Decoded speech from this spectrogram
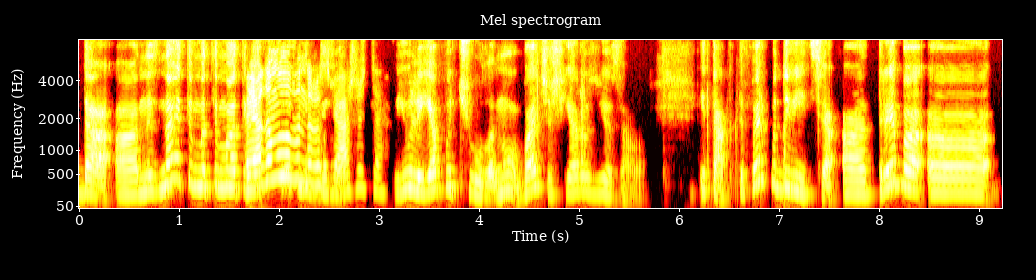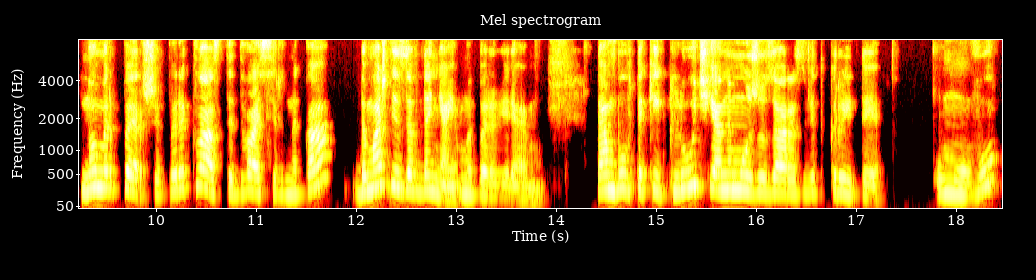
да, а не знаєте А математики, я думала, не розв'яжете. Юлі, я почула. Ну, бачиш, я розв'язала. І так, тепер подивіться, а, треба а, номер перший перекласти два сірника. Домашнє завдання ми перевіряємо. Там був такий ключ, я не можу зараз відкрити умову.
